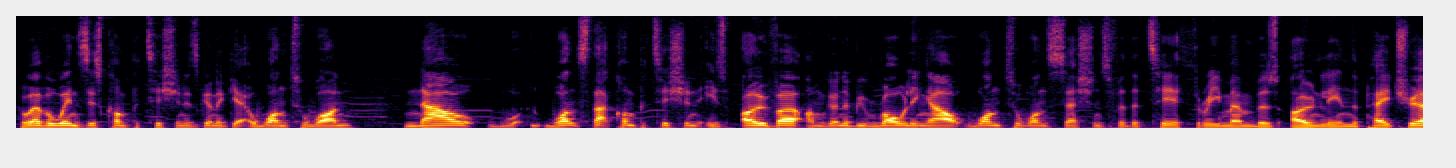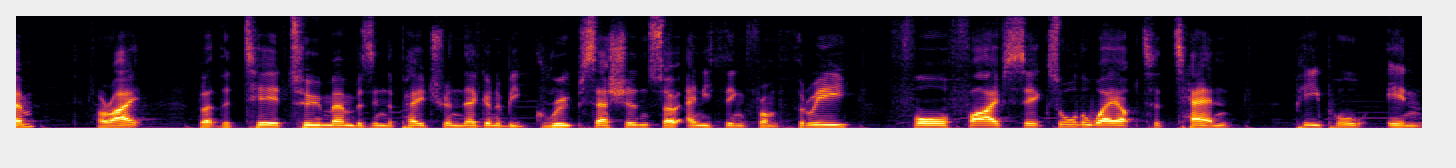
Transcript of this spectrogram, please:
Whoever wins this competition is going to get a one-to-one. Now, once that competition is over, I'm going to be rolling out one-to-one sessions for the tier 3 members only in the Patreon. All right? But the tier 2 members in the Patreon, they're going to be group sessions. So anything from 3, 4, 5, 6, all the way up to 10 people in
